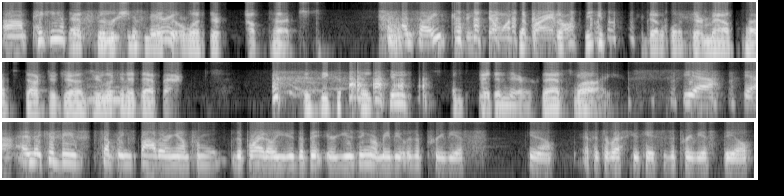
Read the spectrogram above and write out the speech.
Um, picking up That's their the feet, reason the they don't want their mouth touched. I'm sorry. they don't want the bridle. These don't want their mouth touched, Dr. Jones. You're looking at that backwards. It's because they too some bit in there. That's why. Yeah, yeah, and it could be something's bothering them from the bridle, you, the bit you're using, or maybe it was a previous, you know, if it's a rescue case, it's a previous deal.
